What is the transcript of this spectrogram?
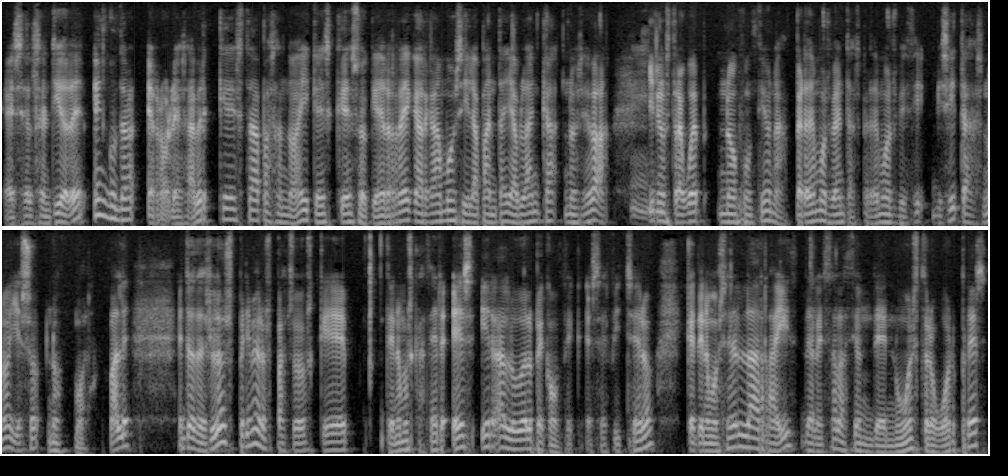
Es el sentido de encontrar errores, a ver qué está pasando ahí, que es que eso, que recargamos y la pantalla blanca no se va y mm. nuestra web no funciona, perdemos ventas, perdemos visitas, ¿no? Y eso no mola, ¿vale? Entonces, los primeros pasos que tenemos que hacer es ir al wp-config, ese fichero que tenemos en la raíz de la instalación de nuestro WordPress,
